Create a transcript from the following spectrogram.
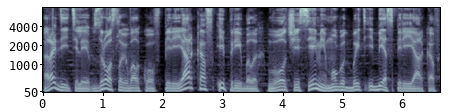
родителей, взрослых волков, переярков и прибылых. Волчьи семьи могут быть и без переярков,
